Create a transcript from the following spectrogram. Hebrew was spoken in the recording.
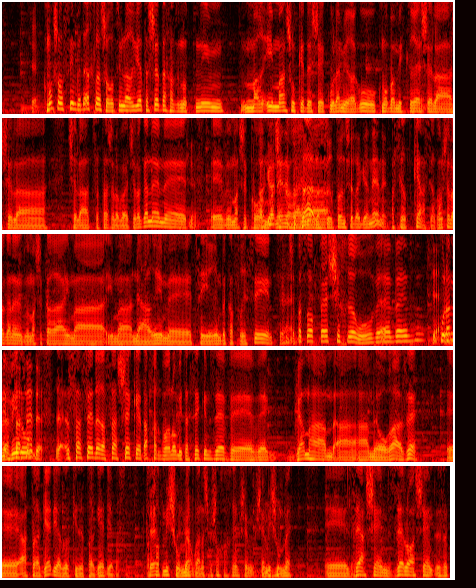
כן. כמו שעושים בדרך כלל, שרוצים להרגיע את השטח, אז נותנים, מראים משהו כדי שכולם יירגעו, כמו במקרה של, ה, של, ה, של ההצתה של הבית של הגננת, כן. אה, ומה שקורה, מה הגננת שקרה בכלל, עם ה... הסרטון של הגננת. הסרט, כן, הסרטון של הגננת ומה שקרה עם, ה, עם הנערים אה, צעירים בקפריסין, כן. שבסוף אה, שחררו כן, וכולם זה עשה הבינו, סדר. עשה סדר, עשה שקט, אף אחד כבר לא מתעסק עם זה, ו- וגם ה- ה- המאורע הזה, הטרגדיה הזאת, כי זה טרגדיה בסוף. בסוף מישהו מת. ואנשים שוכחים ש- שמישהו מת. אה, זה אשם, זה לא אשם, זה...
